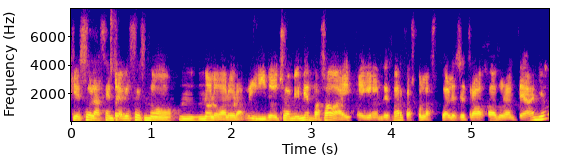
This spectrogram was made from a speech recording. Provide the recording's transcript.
Que eso la gente a veces no, lo valora. Y de hecho a mí me ha pasado, hay, hay, grandes marcas con las cuales he trabajado durante años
